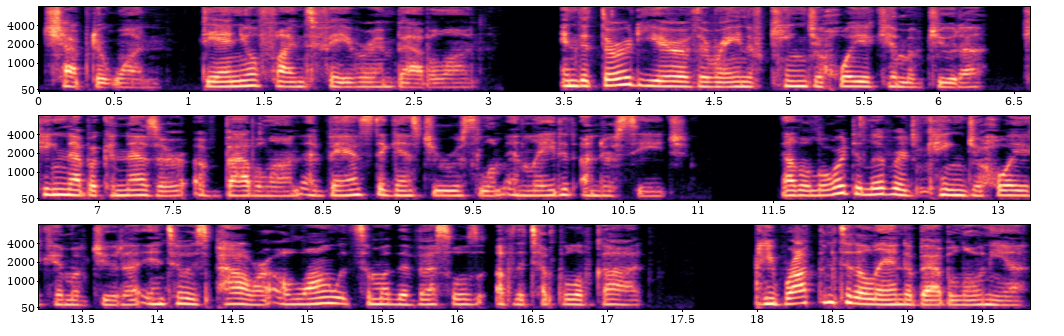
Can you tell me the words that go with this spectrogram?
chapter 1 Daniel finds favor in Babylon. In the third year of the reign of King Jehoiakim of Judah, King Nebuchadnezzar of Babylon advanced against Jerusalem and laid it under siege. Now the Lord delivered King Jehoiakim of Judah into his power, along with some of the vessels of the temple of God. He brought them to the land of Babylonia,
